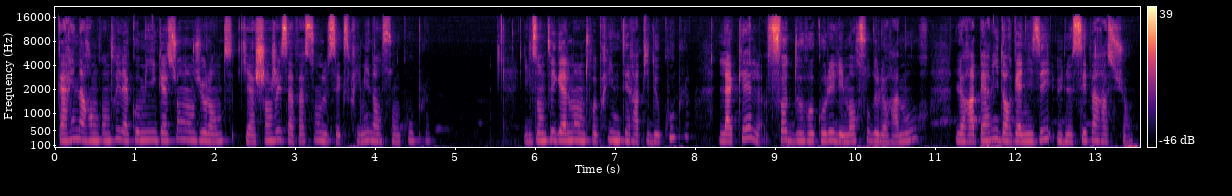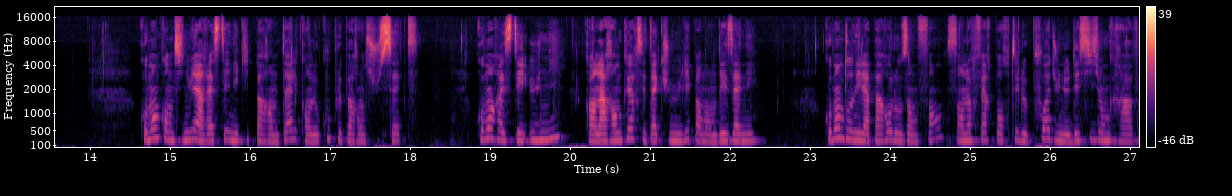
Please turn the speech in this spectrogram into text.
Karine a rencontré la communication non violente qui a changé sa façon de s'exprimer dans son couple. Ils ont également entrepris une thérapie de couple laquelle, faute de recoller les morceaux de leur amour, leur a permis d'organiser une séparation. Comment continuer à rester une équipe parentale quand le couple part en sucette? Comment rester unis quand la rancœur s'est accumulée pendant des années? Comment donner la parole aux enfants sans leur faire porter le poids d'une décision grave?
